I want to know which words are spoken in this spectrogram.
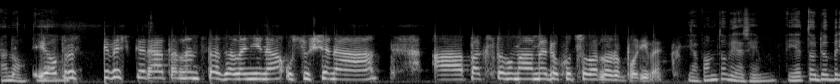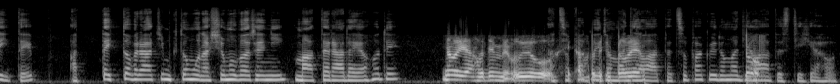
Ano. Jo, prostě veškerá tahle ta zelenina usušená a pak z toho máme dochucovadlo do polívek. Já vám to věřím. Je to dobrý tip. A teď to vrátím k tomu našemu vaření. Máte ráda jahody? No jahody miluju. A co pak vy doma miluju. děláte? Co pak vy doma no. děláte no. z těch jahod?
